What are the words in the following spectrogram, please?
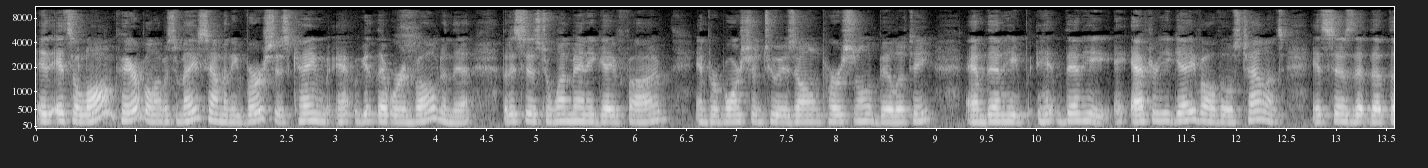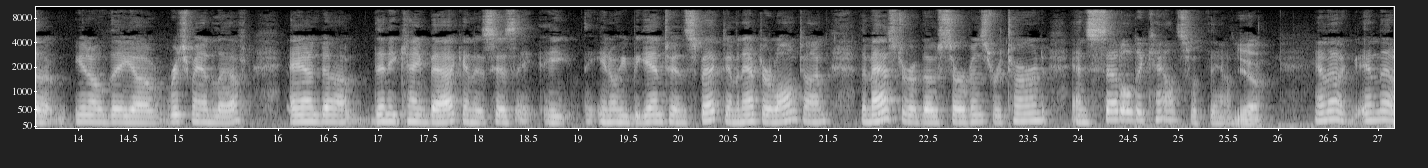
It, it's a long parable. I was amazed how many verses came eh, that were involved in that. But it says, "To one man he gave five, in proportion to his own personal ability." And then he, then he, after he gave all those talents, it says that that the you know the uh, rich man left, and uh, then he came back, and it says he, you know, he began to inspect him, and after a long time, the master of those servants returned and settled accounts with them. Yeah, Isn't that isn't that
